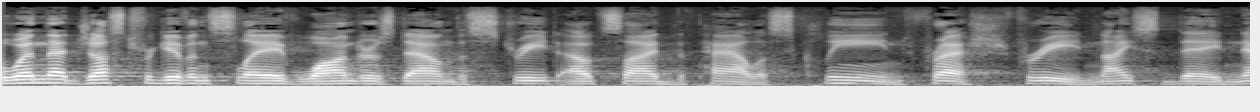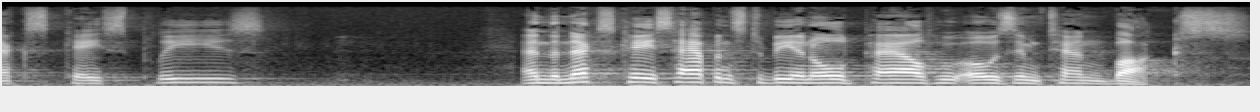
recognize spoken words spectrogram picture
when that just forgiven slave wanders down the street outside the palace, clean, fresh, free, nice day, next case, please. And the next case happens to be an old pal who owes him 10 bucks.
